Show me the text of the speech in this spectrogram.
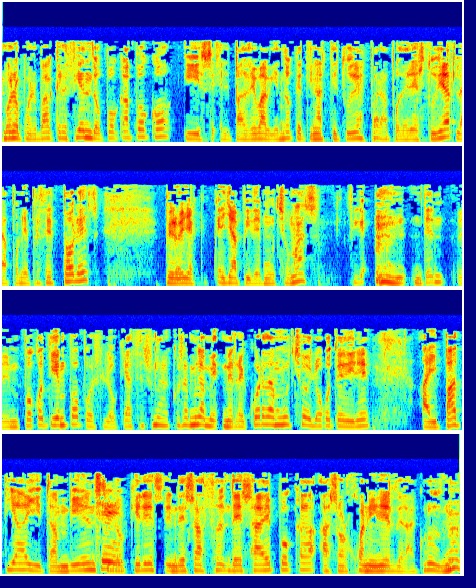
Bueno, pues va creciendo poco a poco y el padre va viendo que tiene actitudes para poder estudiar, le pone preceptores, pero ella, ella pide mucho más. en poco tiempo, pues lo que hace es una cosa, mira, me, recuerda mucho, y luego te diré, a Hipatia y también, si lo quieres, de esa, de esa época, a Sor Juan Inés de la Cruz, ¿no?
